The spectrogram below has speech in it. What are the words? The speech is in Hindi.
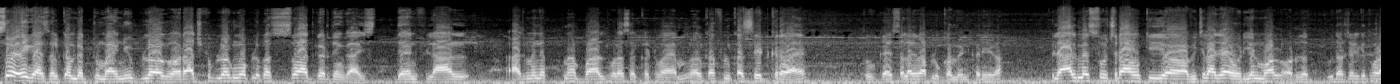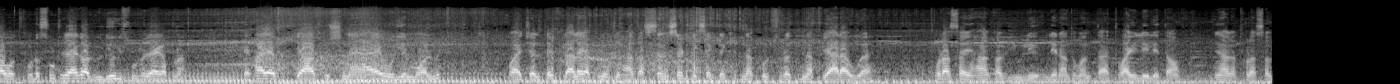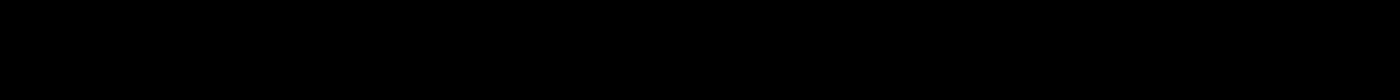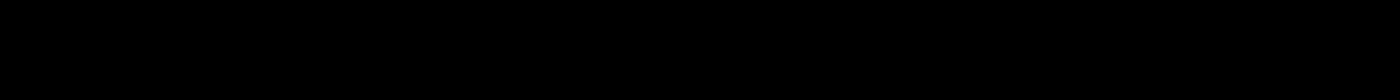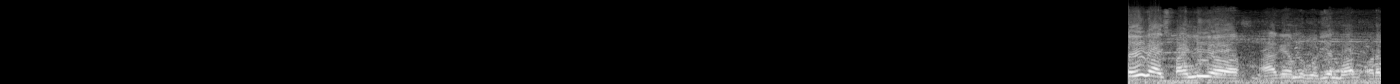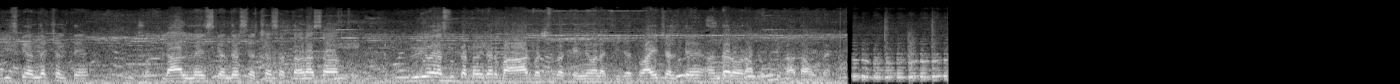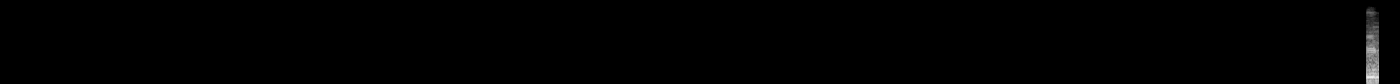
सो है guys welcome back to my new blog और आज के ब्लॉग में आप लोग का स्वागत करते हैं गाइस देन फ़िलहाल आज मैंने अपना बाल थोड़ा सा कटवाया मतलब हल्का फुल्का सेट करवाया है। तो कैसा लग रहा है आप लोग कमेंट करिएगा। फ़िलहाल मैं सोच रहा हूँ कि अभी चला जाए ओरियन मॉल और उधर चल के थोड़ा बहुत फ़ोटो शूट हो जाएगा वीडियो भी शूट हो जाएगा अपना। देखा जाए क्या कुछ नया है ओरियन मॉल में। वहाँ चलते फ़िलहाल आप लोग यहाँ का सनसेट देख सकते हैं कितना खूबसूरत कितना प्यारा हुआ है। थोड़ा सा यहाँ का व्यू ले, लेना तो बनता है तो वही ले लेता हूँ। यहाँ का थोड़ा सा गाइस फाइनली आ गए हम लोग ओरियन मॉल और अभी इसके अंदर चलते हैं। तो फ़िलहाल मैं इसके अंदर से अच्छा सा तगड़ा सा वीडियो वाला शूट करता हूँ। इधर बाहर बच्चों का खेलने वाला चीज़ है। तो आइए चलते हैं अंदर और आप लोग दिखाता हूँ मैं।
